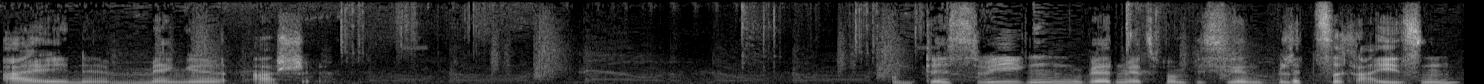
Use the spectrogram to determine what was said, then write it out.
Eine Menge Asche. Und deswegen werden wir jetzt mal ein bisschen Blitzreisen.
